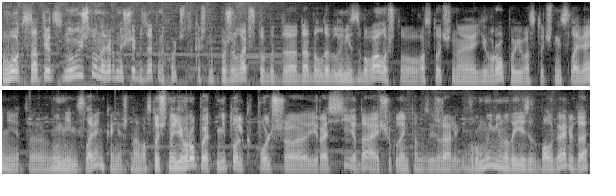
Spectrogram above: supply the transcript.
Вот, соответственно, ну и что, наверное, еще обязательно хочется, конечно, пожелать, чтобы WWE не забывала, что Восточная Европа и Восточные славяне это, ну не, не славяне, конечно, а Восточная Европа это не только Польша и Россия, да, а еще куда-нибудь там заезжали. В Румынию надо ездить, в Болгарию, да,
